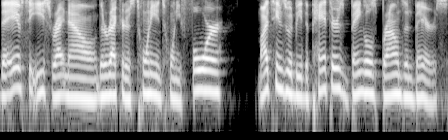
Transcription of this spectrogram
The AFC East right now, their record is 20 and 24. My teams would be the Panthers, Bengals, Browns, and Bears.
